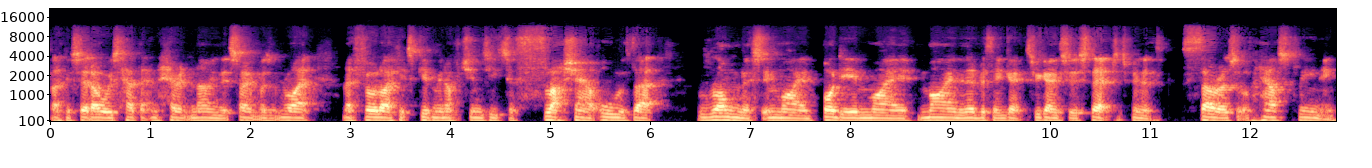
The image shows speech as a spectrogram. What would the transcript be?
Like I said, I always had that inherent knowing that something wasn't right. And I feel like it's given me an opportunity to flush out all of that wrongness in my body, in my mind, and everything through going through the steps. It's been a thorough sort of house cleaning.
